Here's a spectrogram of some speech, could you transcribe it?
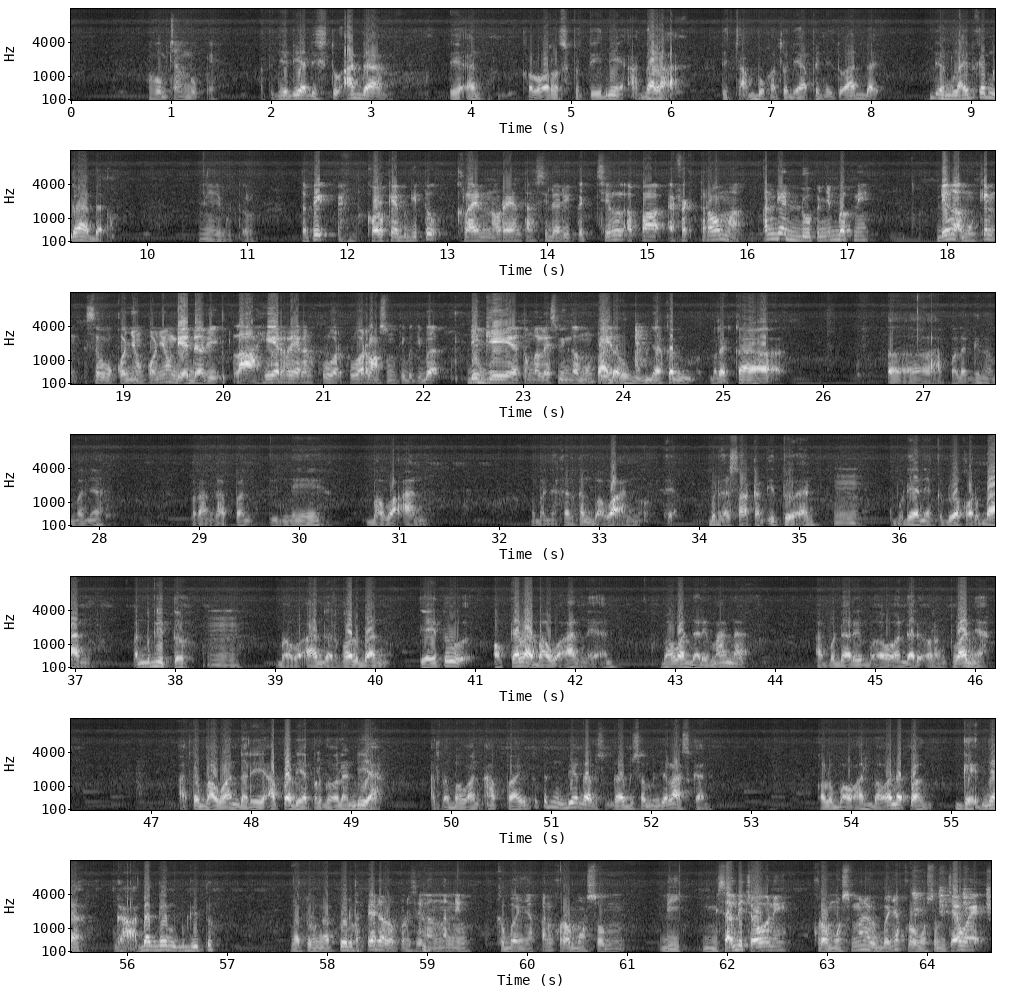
Hukum cambuk ya. artinya dia di situ ada ya kan kalau orang seperti ini adalah dicambuk atau diapain itu ada yang lain kan nggak ada Iya betul. Tapi kalau kayak begitu klien orientasi dari kecil apa efek trauma? Kan dia ada dua penyebab nih. Dia nggak mungkin sekonyong-konyong dia dari lahir ya kan keluar-keluar langsung tiba-tiba dia gay atau nggak lesbi nggak mungkin. pada umumnya kan mereka eh, apa lagi namanya peranggapan ini bawaan kebanyakan kan bawaan ya, berdasarkan itu kan Hmm. kemudian yang kedua korban kan begitu Hmm. bawaan dan korban yaitu oke lah bawaan ya kan bawaan dari mana apa dari bawaan dari orang tuanya atau bawaan dari apa dia pergaulan dia atau bawaan apa itu kan dia nggak nggak bisa menjelaskan kalau bawaan bawaan apa gennya nggak ada gen begitu ngatur-ngatur Tapi ada loh persilangan yang kebanyakan kromosom di misal di cowok nih kromosomnya lebih banyak kromosom cewek.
